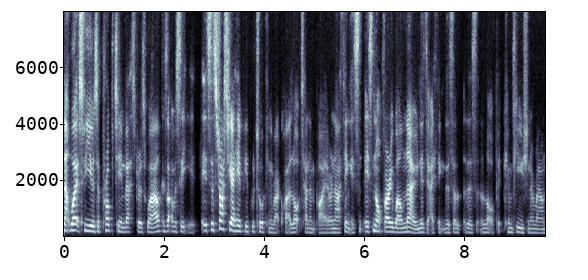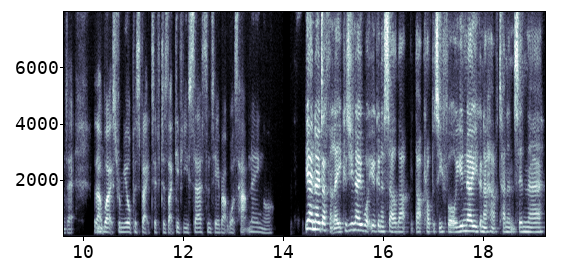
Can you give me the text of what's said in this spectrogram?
that works for you as a property investor as well, because obviously it's a strategy I hear people talking about quite a lot, tenant buyer, and I think it's it's not very well known, is it? I think there's a there's a lot of confusion around it. But that mm. works from your perspective. Does that give you certainty about what's happening, or? Yeah, no, definitely, because you know what you're going to sell that that property for. You know you're going to have tenants in there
